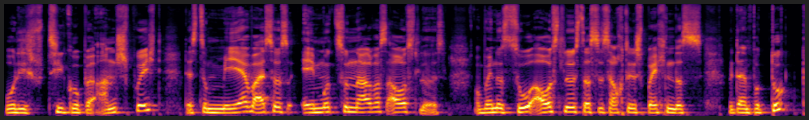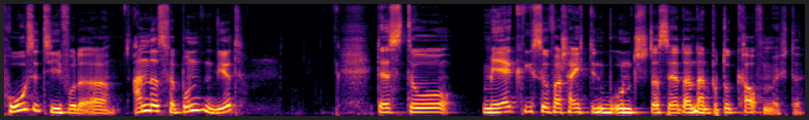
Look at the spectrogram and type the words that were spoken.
wo die Zielgruppe anspricht, desto mehr weißt du, dass emotional was auslöst. Und wenn du es so auslöst, dass es auch entsprechend das mit deinem Produkt positiv oder anders verbunden wird, desto mehr kriegst du wahrscheinlich den Wunsch, dass er dann dein Produkt kaufen möchte.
